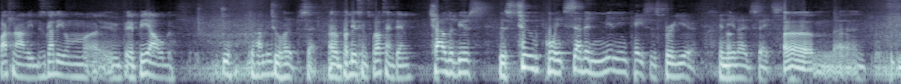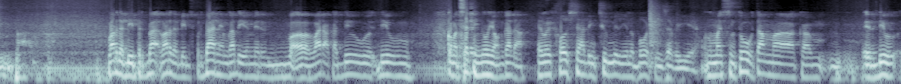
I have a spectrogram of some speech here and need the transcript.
pašnāvības gadījumu uh, pieauga 200%. uh, par 200%. Child abuse, there's 2.7 million cases per year in the United States. Um, uh, Vardarbība pret bēr, vardarbības pret bērniem gadījumi ir uh, vairāk kā 2,7 miljoni gadā. And we're close to having 2 million abortions every year. Un mēs esam tuvu tam, uh, ka ir 2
